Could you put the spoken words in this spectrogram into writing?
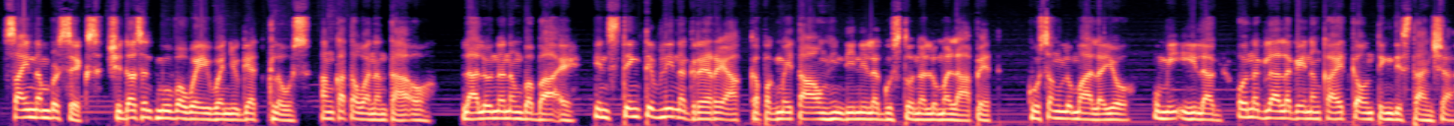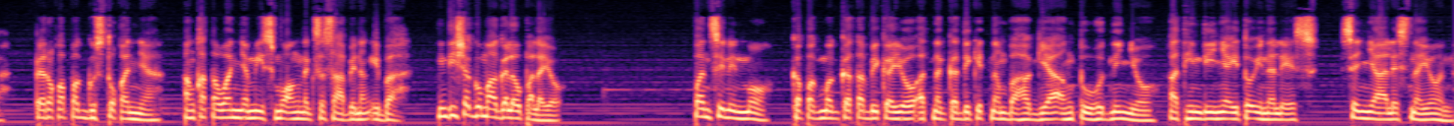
Sign number 6, she doesn't move away when you get close, ang katawan ng tao. Lalo na ng babae, instinctively nagre-react kapag may taong hindi nila gusto na lumalapit kusang lumalayo, umiilag o naglalagay ng kahit kaunting distansya. Pero kapag gusto ka niya, ang katawan niya mismo ang nagsasabi ng iba. Hindi siya gumagalaw palayo. Pansinin mo, kapag magkatabi kayo at nagkadikit ng bahagya ang tuhod ninyo at hindi niya ito inalis, senyales na yon.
